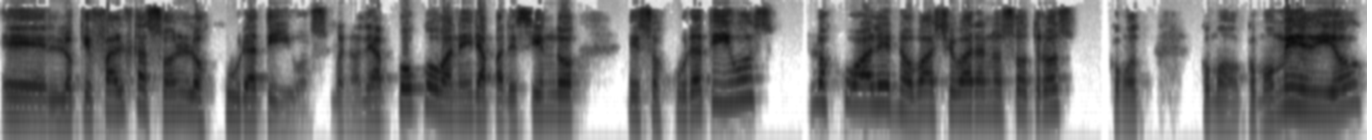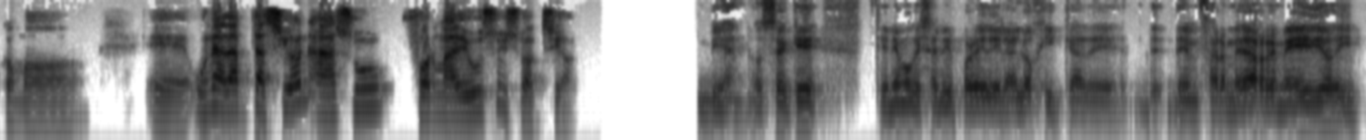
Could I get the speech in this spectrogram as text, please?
eh, lo que falta son los curativos. Bueno, de a poco van a ir apareciendo esos curativos, los cuales nos va a llevar a nosotros como, como, como medio, como eh, una adaptación a su forma de uso y su acción. Bien, o sea que tenemos que salir por ahí de la lógica de, enfermedad-remedio y,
